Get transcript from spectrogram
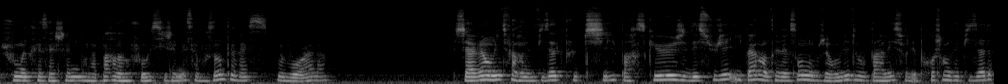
Je vous mettrai sa chaîne dans la barre d'infos si jamais ça vous intéresse. Voilà j'avais envie de faire un épisode plus chill parce que j'ai des sujets hyper intéressants dont j'ai envie de vous parler sur les prochains épisodes.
